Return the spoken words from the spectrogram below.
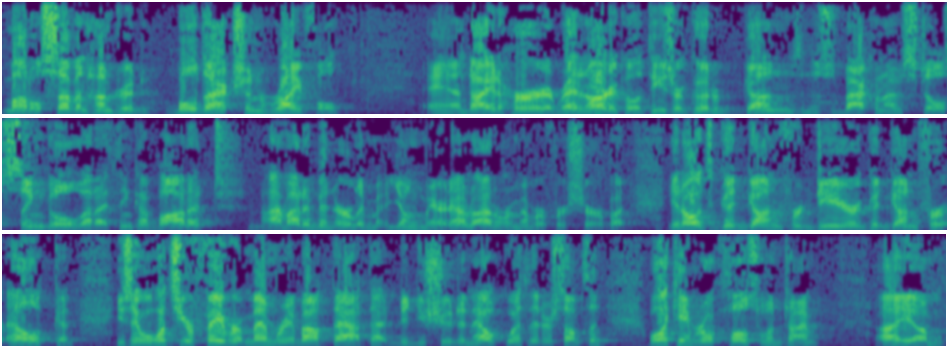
model 700 bolt action rifle. And I had heard, I read an article that these are good guns, and this was back when I was still single that I think I bought it. I might have been early, young married. I don't, remember for sure, but you know, it's good gun for deer, good gun for elk. And you say, well, what's your favorite memory about that? That, did you shoot an elk with it or something? Well, I came real close one time. I, um,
